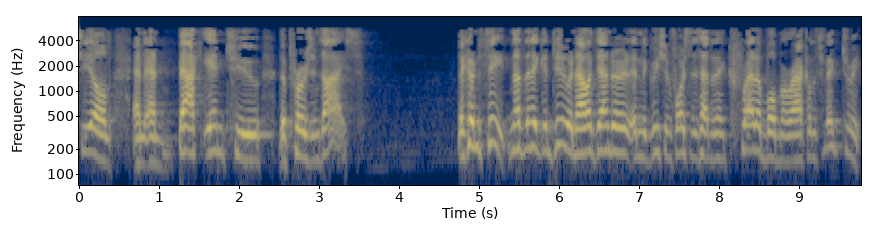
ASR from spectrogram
shield and, and back into the Persians' eyes. They couldn't see. Nothing they could do. And Alexander and the Grecian forces had an incredible, miraculous victory.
